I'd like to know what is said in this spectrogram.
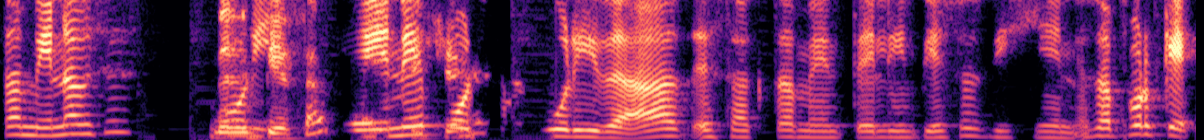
También a veces ¿De por limpieza? Higiene, por seguridad, exactamente, limpiezas de higiene. O sea, porque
